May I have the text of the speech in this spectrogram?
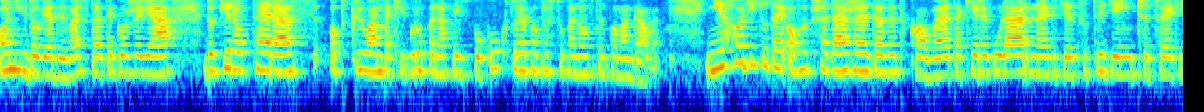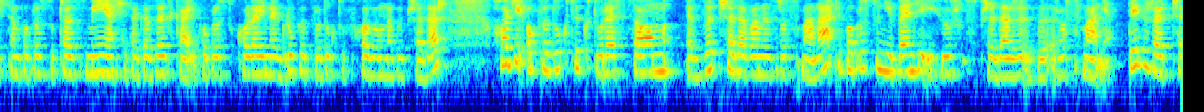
o nich dowiadywać, dlatego że ja dopiero teraz odkryłam takie grupy na Facebooku, które po prostu będą w tym pomagały. Nie chodzi tutaj o wyprzedaże gazetkowe, takie regularne, gdzie co tydzień czy co jakiś tam po prostu czas zmienia się ta gazetka i po prostu kolejne grupy produktów wchodzą na wyprzedaż. Chodzi o produkty, które są wyprzedawane z Rossmana i po prostu nie będzie ich już w sprzedaży w Rossmanie. Tych rzeczy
